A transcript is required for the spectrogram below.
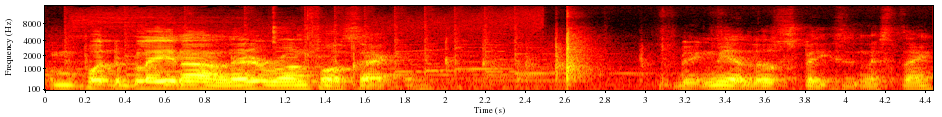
I'm gonna put the blade on let it run for a second. Make me a little space in this thing.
